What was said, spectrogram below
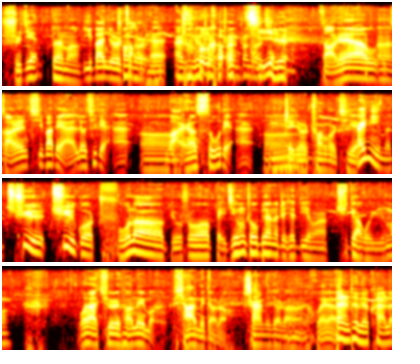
时间对吗？一般就是早晨，哎，窗窗口期，早晨啊，嗯早晨七八点、六七点，哦晚上四五点，嗯这就是窗口期。哎，你们去去过除了比如说北京周边的这些地方去钓过鱼吗？我俩去了趟内蒙，啥也没钓着，啥也没钓着。嗯，回来了，但是特别快乐，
